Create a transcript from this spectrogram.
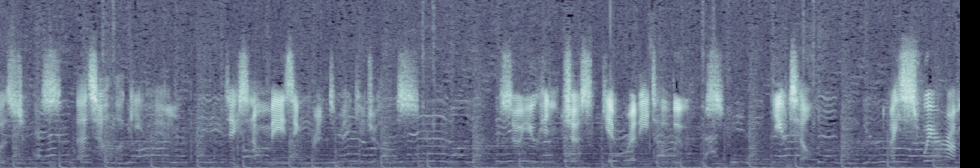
That's how lucky I am. It takes an amazing friend to make you jealous. So you can just get ready to lose. You tell me. I swear I'm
